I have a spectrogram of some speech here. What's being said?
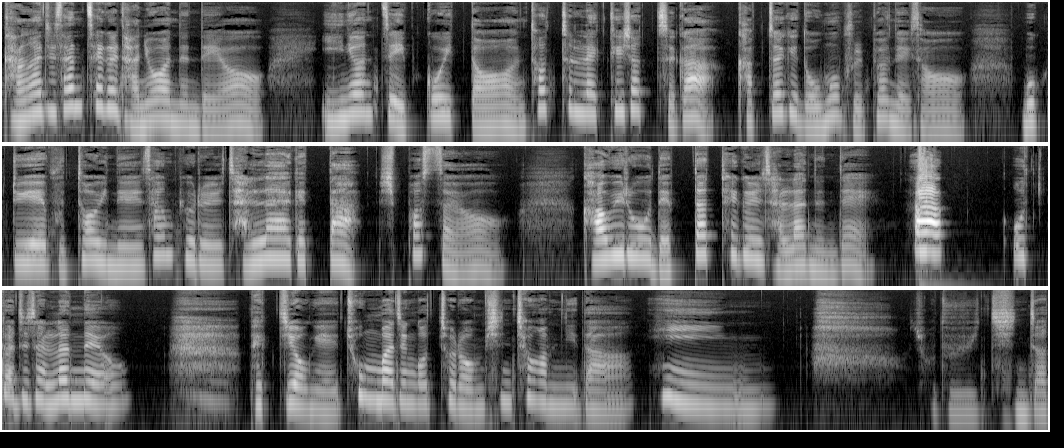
강아지 산책을 다녀왔는데요. 2년째 입고 있던 터틀넥 티셔츠가 갑자기 너무 불편해서 목 뒤에 붙어 있는 상표를 잘라야겠다 싶었어요. 가위로 냅다 택을 잘랐는데, 아! 옷까지 잘랐네요. 백지영의 총 맞은 것처럼 신청합니다. 힝. 하, 저도 진짜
